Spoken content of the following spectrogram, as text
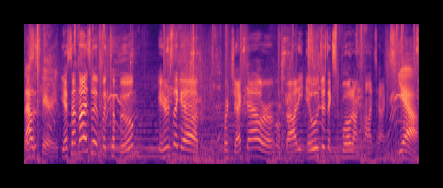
that was scary. Yeah, sometimes with, with Kaboom, if there's like a projectile or, or body, it will just explode on contact. Yeah.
